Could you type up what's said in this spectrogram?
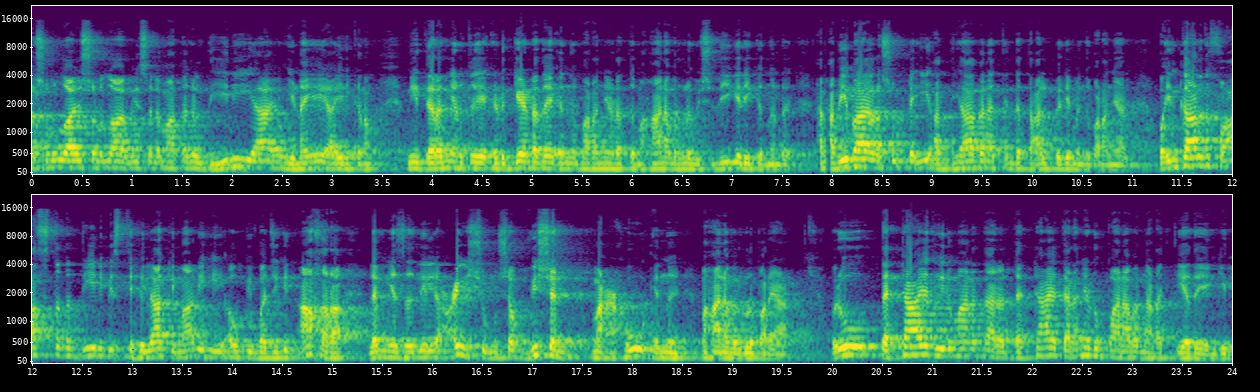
റസൂലുള്ളാഹി സ്വല്ലല്ലാഹു അലൈഹി വസല്ലമ തങ്ങൾ ദീനിയായ ഇണയെ ആയിരിക്കണം. നീ തിരഞ്ഞെടുത്ത് എടുക്കേണ്ടത് എന്ന് പറഞ്ഞിടത്ത് മഹാനവറുകൾ വിശദീകരിക്കുന്നുണ്ട്. ഹബീബായ റസൂലിന്റെ ഈ അധ്യാപനത്തിന്റെ താല്പര്യം എന്ന് പറഞ്ഞാൽ മാലിഹി ഔ ലം എന്ന് മഹാനവറുകൾ പറയാണ്. ഒരു തെറ്റായ തീരുമാനത്താൽ തെറ്റായ തെരഞ്ഞെടുപ്പാണ് അവർ നടത്തിയത് എങ്കിൽ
